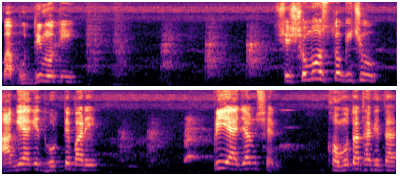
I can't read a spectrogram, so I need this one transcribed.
বা বুদ্ধিমতী। সে সমস্ত কিছু আগে আগে ধরতে পারে। প্রি অ্যাজামশন ক্ষমতা থাকে তার।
